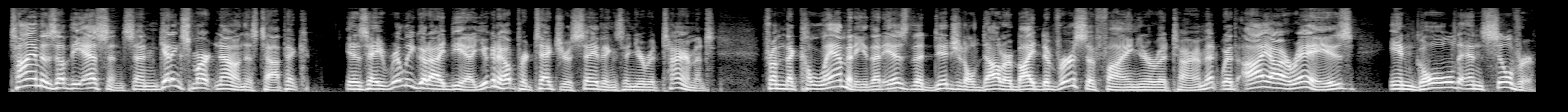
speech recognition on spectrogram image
Time is of the essence, and getting smart now on this topic is a really good idea. You can help protect your savings and your retirement from the calamity that is the digital dollar by diversifying your retirement with IRAs in gold and silver,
